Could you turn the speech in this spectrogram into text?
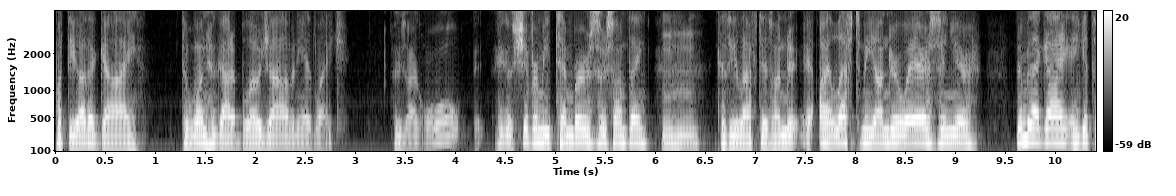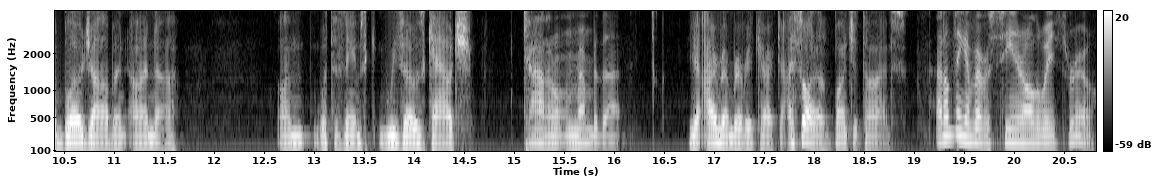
but the other guy, the one who got a blowjob and he had like, who's like, oh, he goes shiver me timbers or something, Mm-hmm. because he left his under, uh, left me underwears in your. Remember that guy? And he gets a blowjob on on, uh, on what's his name's Wiseau's couch. God, I don't remember that. Yeah, I remember every character. I saw it a bunch of times. I don't think I've ever seen it all the way through.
